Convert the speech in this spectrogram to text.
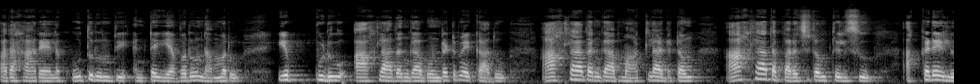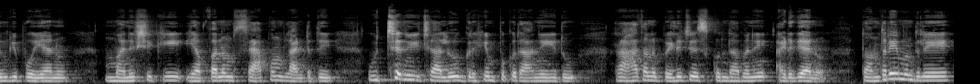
పదహారేళ్ళ కూతురుంది అంటే ఎవరూ నమ్మరు. ఎప్పుడూ ఆహ్లాదంగా ఉండటమే కాదు ఆహ్లాదంగా మాట్లాడటం ఆహ్లాదపరచడం తెలుసు. అక్కడే లొంగిపోయాను. మనిషికి యవ్వనం శాపం లాంటిది. ఉచ్చనీచాలు గ్రహింపుకు రానియదు. రాధను పెళ్ళి చేసుకుందామని అడిగాను. తొందరేముందులే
